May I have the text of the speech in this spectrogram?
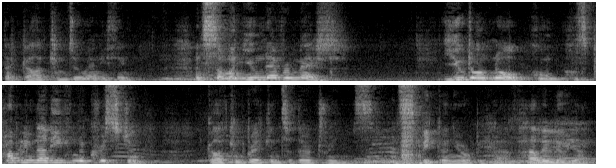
that God can do anything. And someone you never met, you don't know, who, who's probably not even a Christian, God can break into their dreams and speak on your behalf. Hallelujah.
